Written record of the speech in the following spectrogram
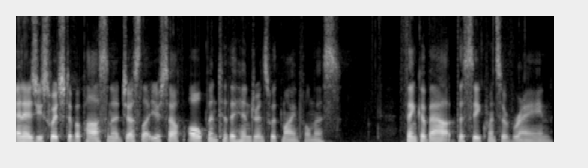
And as you switch to Vipassana, just let yourself open to the hindrance with mindfulness. Think about the sequence of rain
